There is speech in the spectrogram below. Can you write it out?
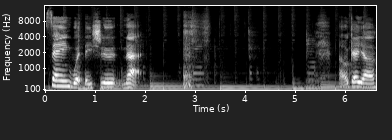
saying what they should not. Okay, y'all.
